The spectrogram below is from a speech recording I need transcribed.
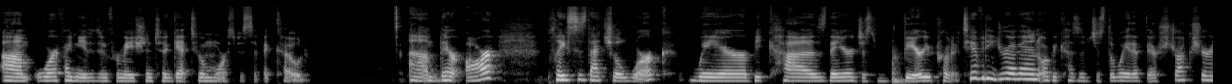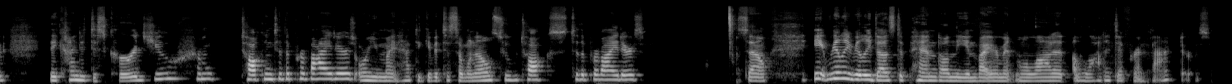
um, or if I needed information to get to a more specific code. Um, there are places that you'll work where because they are just very productivity driven or because of just the way that they're structured, they kind of discourage you from talking to the providers, or you might have to give it to someone else who talks to the providers. So it really, really does depend on the environment and a lot of a lot of different factors.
